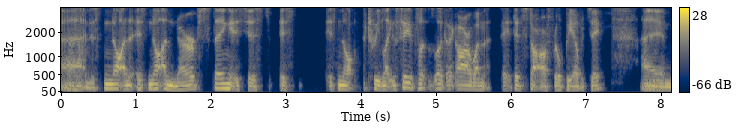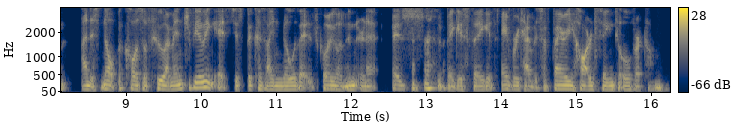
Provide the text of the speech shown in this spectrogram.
uh, and it's not an, it's not a nerves thing. It's just it's it's not between like say like like our one it did start off ropey i would say mm-hmm. um and it's not because of who i'm interviewing it's just because i know that it's going on the internet. It's the biggest thing. It's every time. It's a very hard thing to overcome.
